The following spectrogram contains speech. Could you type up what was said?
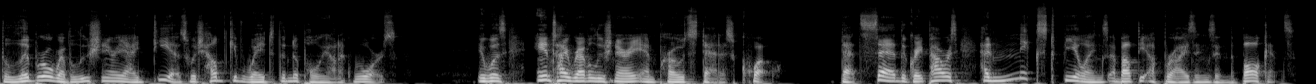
the liberal revolutionary ideas which helped give way to the Napoleonic Wars. It was anti revolutionary and pro status quo. That said, the great powers had mixed feelings about the uprisings in the Balkans.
